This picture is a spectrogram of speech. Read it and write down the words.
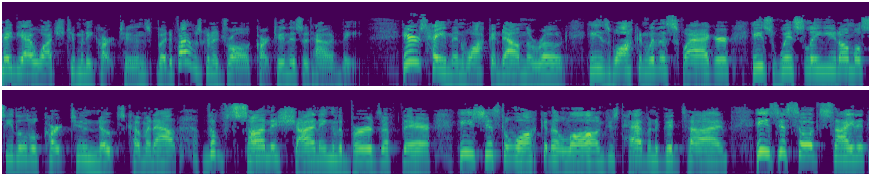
maybe I watch too many cartoons, but if I was going to draw a cartoon, this is how it'd be. Here's Haman walking down the road. He's walking with a swagger. He's whistling. You'd almost see the little cartoon notes coming out. The sun is shining, the birds up there. He's just walking along, just having a good time. He's just so excited.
